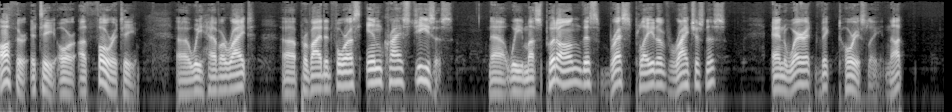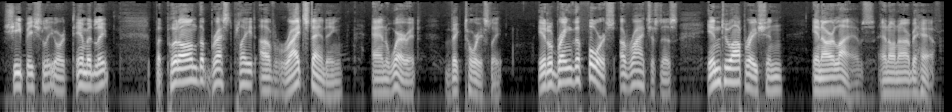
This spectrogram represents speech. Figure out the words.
authority or authority. Uh, we have a right uh, provided for us in Christ Jesus. Now we must put on this breastplate of righteousness and wear it victoriously, not sheepishly or timidly, but put on the breastplate of right standing and wear it victoriously. It'll bring the force of righteousness into operation in our lives and on our behalf.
